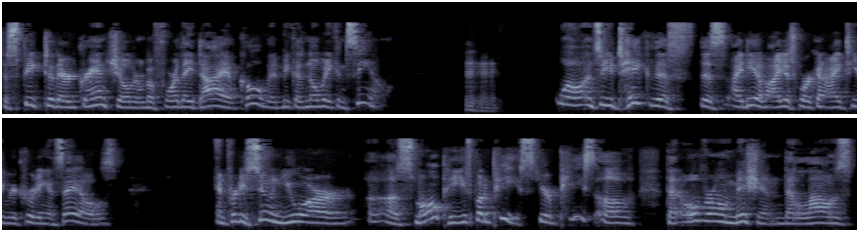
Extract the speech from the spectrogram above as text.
to speak to their grandchildren before they die of COVID because nobody can see them. Mm-hmm. Well, and so you take this this idea of I just work in IT recruiting and sales, and pretty soon you are a, a small piece, but a piece. You're a piece of that overall mission that allows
